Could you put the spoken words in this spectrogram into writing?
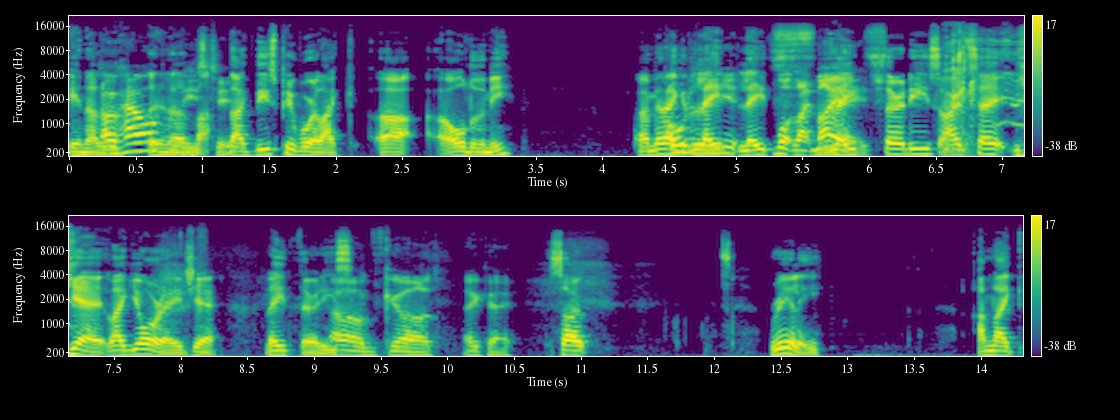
in a Oh, how old were these li- two? Like these people were like uh older than me. I mean like Older late you- late what, like my late age? 30s I'd say. yeah, like your age, yeah. Late 30s. Oh God. Okay. So, really, I'm like,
